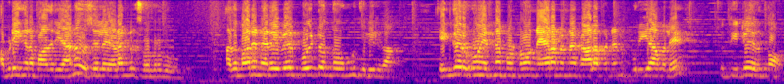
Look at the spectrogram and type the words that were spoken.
அப்படிங்கிற மாதிரியான ஒரு சில இடங்கள் சொல்றது உண்டு. அது மாதிரி நிறைய பேர் போயிட்டு வந்தவங்க சொல்லியிருக்காங்க. எங்க இருக்கோம் என்ன பண்றோம் நேரம் என்ன காலம் என்னன்னு புரியாமலே சுத்திட்டே இருந்தோம்.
